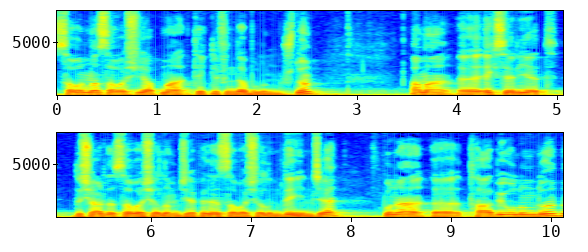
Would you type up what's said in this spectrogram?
savunma savaşı yapma teklifinde bulunmuştu. Ama e, ekseriyet dışarıda savaşalım, cephede savaşalım deyince buna e, tabi olundu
